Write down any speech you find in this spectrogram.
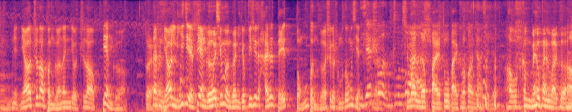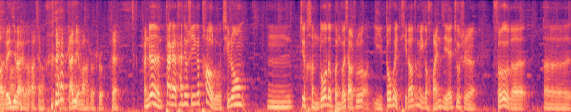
嗯，你你要知道本格呢，你就知道变革。对，但是你要理解变革和新本格，你就必须得还是得懂本格是个什么东西你先说我怎么这么乱？请把你的百度百科放下，谢谢。啊！我根本没有百度百科啊，维基百科啊，行，赶紧吧，说是是，反正大概它就是一个套路，其中，嗯，就很多的本格小说里都会提到这么一个环节，就是所有的呃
